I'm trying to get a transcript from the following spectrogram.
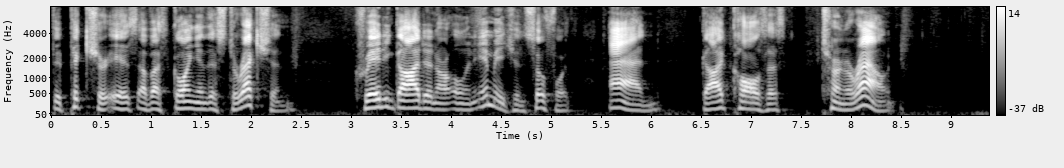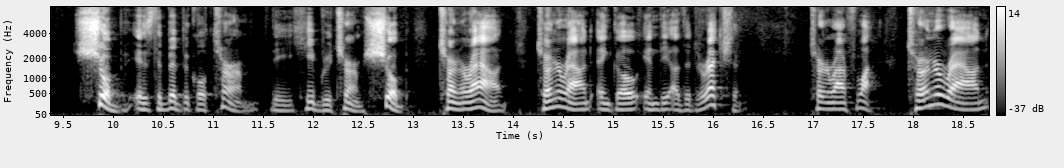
the picture is of us going in this direction, creating God in our own image and so forth. And God calls us turn around. Shub is the biblical term, the Hebrew term, shub, turn around. Turn around and go in the other direction. Turn around from what? Turn around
